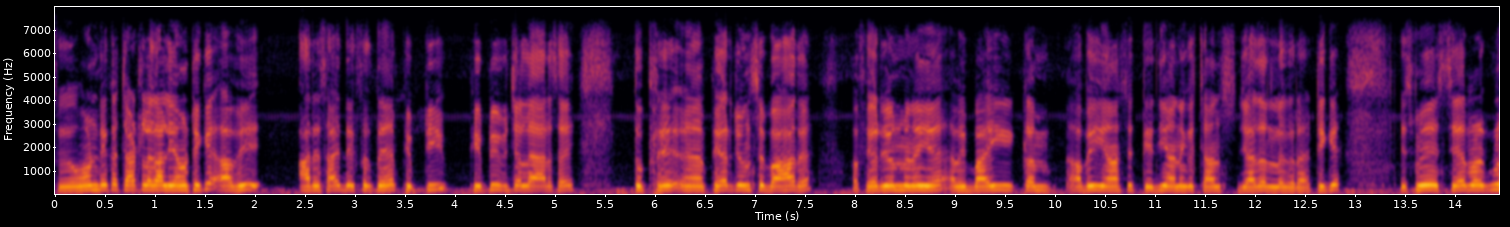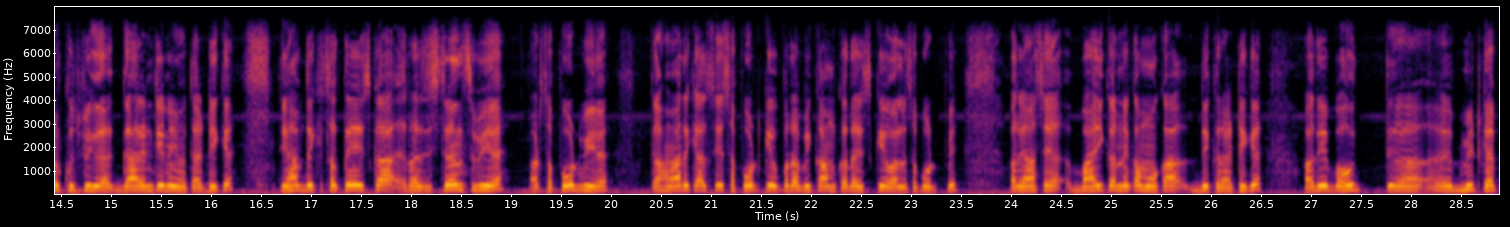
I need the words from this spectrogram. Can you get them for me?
तो वन डे का चार्ट लगा लिया हूँ, ठीक है? अभी आर एस आई देख सकते हैं फिफ्टी फिफ्टी पे चल रहा है आर एस आई तो फेयर जोन से बाहर है और फेयर जोन में नहीं है। अभी बाई का अभी यहाँ से तेज़ी आने का चांस ज़्यादा लग रहा है, ठीक है? इसमें शेयर मार्केट में कुछ भी गारंटी नहीं होता, ठीक है? तो यहाँ देख सकते हैं इसका रजिस्टेंस भी है और सपोर्ट भी है। तो हमारे ख्याल से सपोर्ट के ऊपर अभी काम कर रहा है, इसके वाले सपोर्ट पे। और यहाँ से बाई करने का मौका दिख रहा है, ठीक है? और ये बहुत मिड कैप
